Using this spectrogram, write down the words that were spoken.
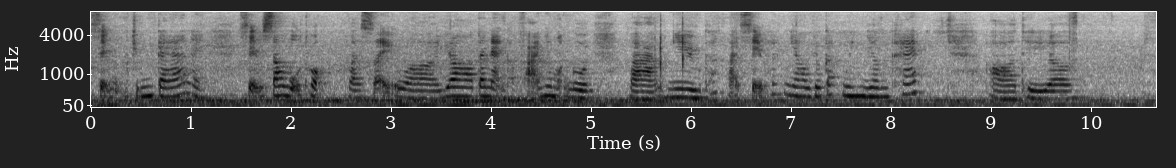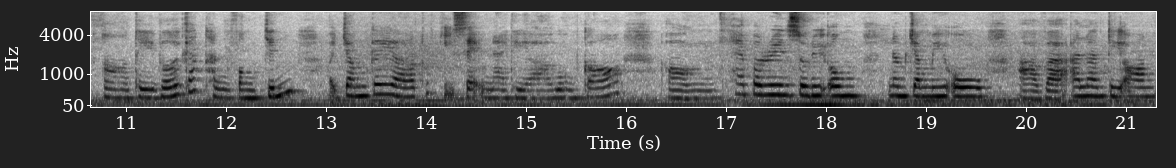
sẹo bụng trứng cá này sẹo sau phẫu thuật và sẹo uh, do tai nạn gặp phải nha mọi người. Và nhiều các loại sẹo khác nhau do các nguyên nhân khác. Uh, thì uh, uh, thì với các thành phần chính ở trong cái uh, thuốc trị sẹo này thì uh, gồm có uh, heparin sodium 500ml uh, à, và alantion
